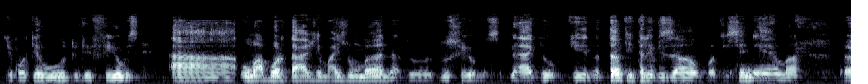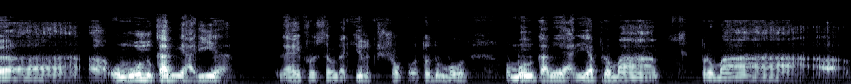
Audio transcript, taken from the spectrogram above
de conteúdo, de filmes, a, uma abordagem mais humana do, dos filmes, né? que, que tanto em televisão quanto em cinema, uh, uh, o mundo caminharia, né, em função daquilo que chocou todo mundo, o mundo caminharia para uma, para uma,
